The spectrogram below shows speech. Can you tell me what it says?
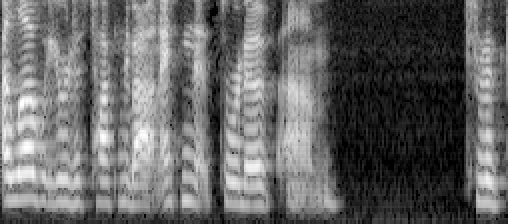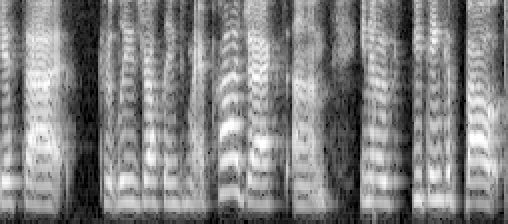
i love what you were just talking about and i think that sort of um, sort of gets at leads directly into my project. Um, you know, if you think about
